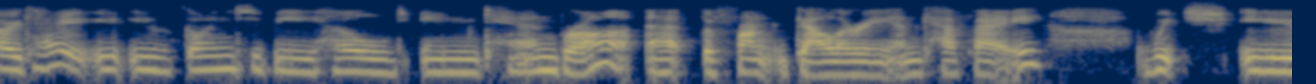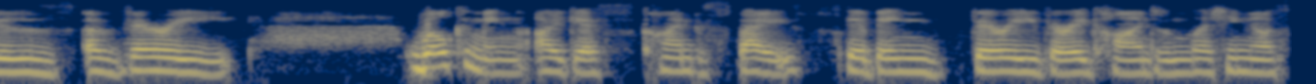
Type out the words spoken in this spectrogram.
Okay, it is going to be held in Canberra at the Front Gallery and Cafe, which is a very welcoming, I guess, kind of space. They're being very, very kind and letting us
